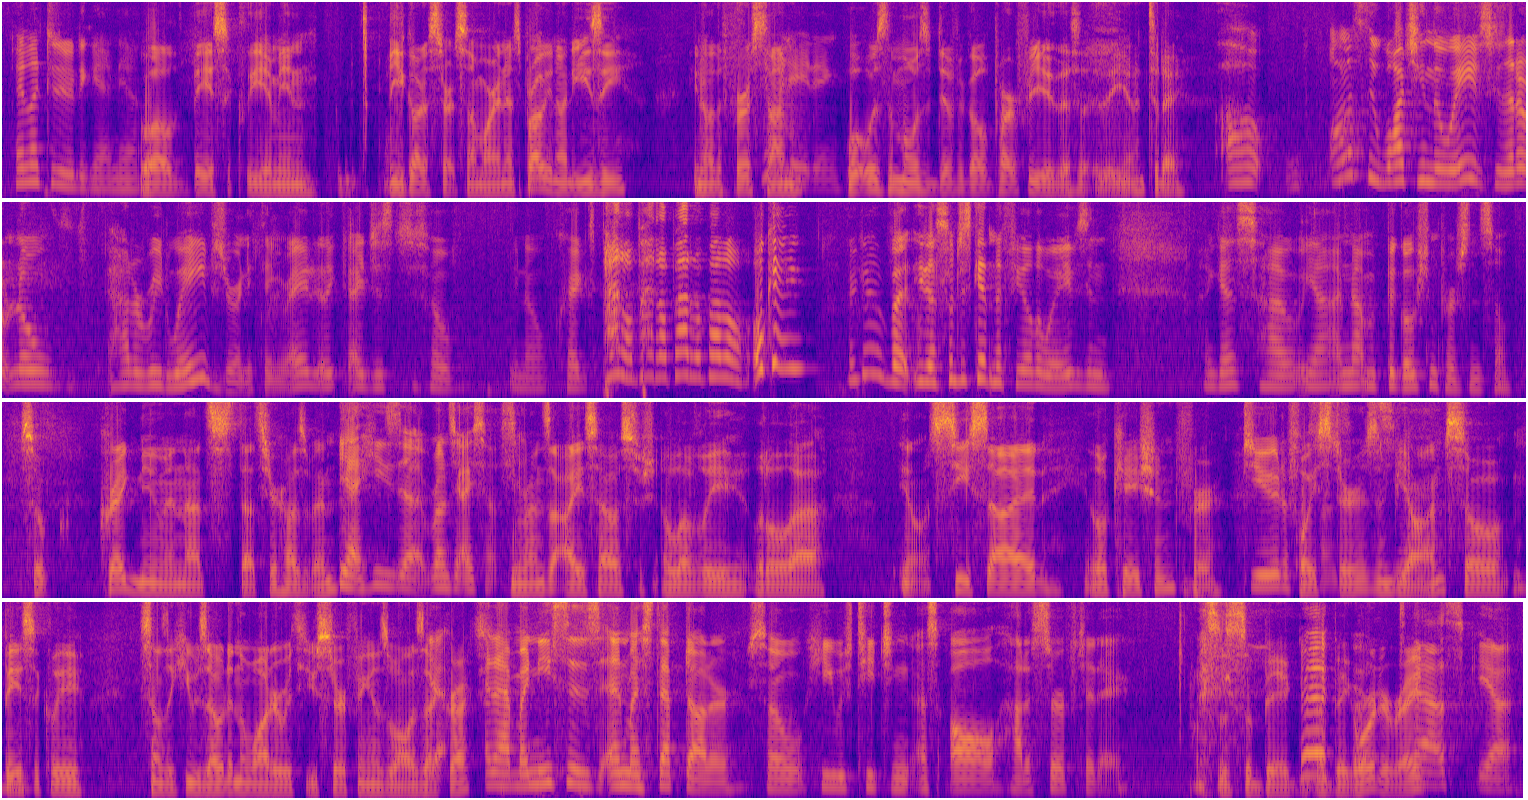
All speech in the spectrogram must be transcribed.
I'd like to do it again. Yeah. Well, basically, I mean, you got to start somewhere, and it's probably not easy. You know, the first time. What was the most difficult part for you this uh, you know, today? Oh, honestly, watching the waves because I don't know how to read waves or anything, right? Like I just so you know, Craig's paddle, paddle, paddle, paddle. Okay, okay, but you know, so just getting to feel of the waves and I guess how yeah, I'm not a big ocean person, so So, Craig Newman, that's that's your husband. yeah, he's uh, runs the ice house. He runs the ice house, a lovely little, uh, you know, seaside location for Beautiful oysters sunsets, and yeah. Mm-hmm. beyond. So basically, sounds like he was out in the water with you surfing as well. Is that Yeah. correct? And I have my nieces and my stepdaughter, so he was teaching us all how to surf today. this is a big, a big order, right? Task, yeah,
